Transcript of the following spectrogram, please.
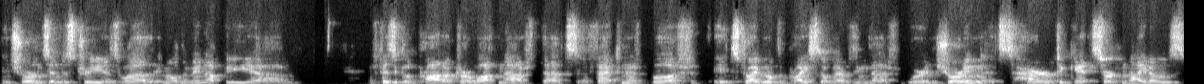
insurance industry as well. You know, there may not be um, a physical product or whatnot that's affecting it, but it's driving up the price of everything that we're insuring. It's harder to get certain items,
